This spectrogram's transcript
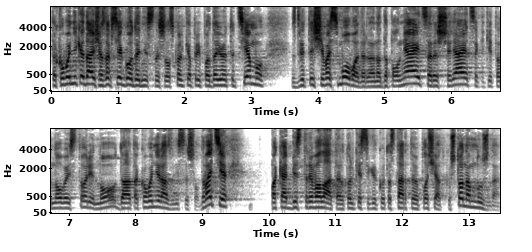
Такого никогда еще за все годы не слышал. Сколько преподаю эту тему, с 2008-го, наверное, она дополняется, расширяется, какие-то новые истории. Но, да, такого ни разу не слышал. Давайте пока без треволатора, только если какую-то стартовую площадку. Что нам нужно?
